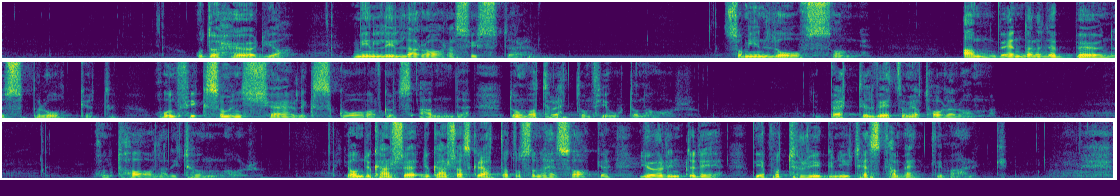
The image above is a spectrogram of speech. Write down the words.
Och då hörde jag min lilla rara syster som i en lovsång använda det där bönespråket hon fick som en kärleksgåva av Guds ande då hon var 13-14 år. Bertil vet vem jag talar om. Hon talar i tungor. Ja, om du kanske, du kanske har skrattat åt sådana här saker, gör inte det. Vi är på trygg nytestamentlig mark.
